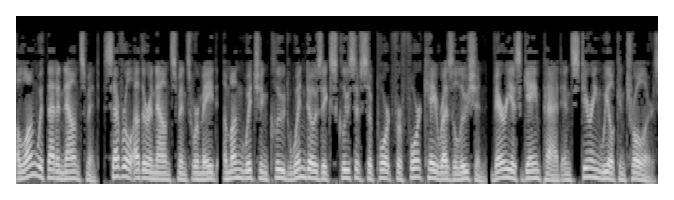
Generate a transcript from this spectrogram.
Along with that announcement, several other announcements were made, among which include Windows-exclusive support for 4K resolution, various gamepad and steering wheel controllers,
